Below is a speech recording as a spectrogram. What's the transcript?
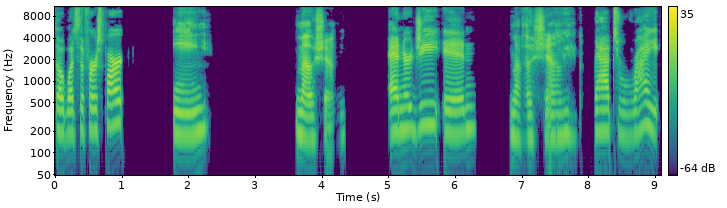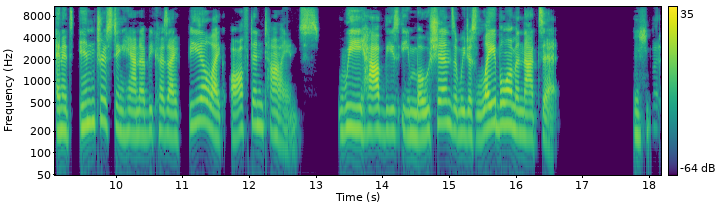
So what's the first part? E. Motion. Energy in motion. That's right. And it's interesting, Hannah, because I feel like oftentimes we have these emotions and we just label them and that's it. Mm-hmm. But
